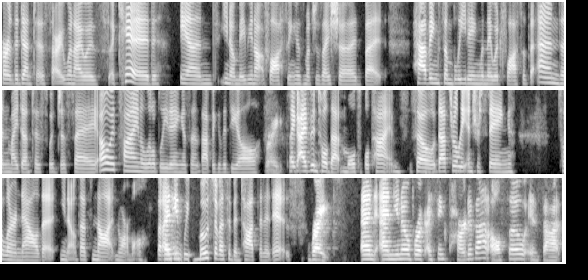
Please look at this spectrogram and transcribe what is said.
or the dentist, sorry, when I was a kid and, you know, maybe not flossing as much as I should, but having some bleeding when they would floss at the end and my dentist would just say, "Oh, it's fine, a little bleeding isn't that big of a deal." Right. Like I've been told that multiple times. So mm. that's really interesting to learn now that, you know, that's not normal. But I, I think we most of us have been taught that it is. Right. And and you know, Brooke, I think part of that also is that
